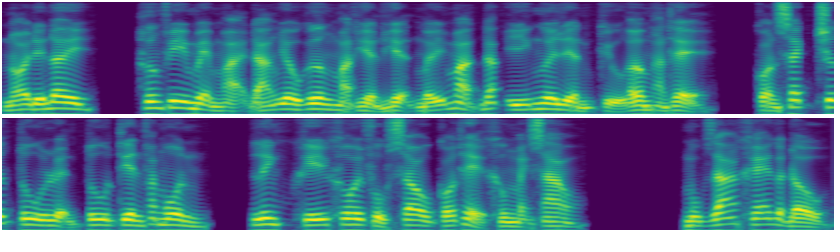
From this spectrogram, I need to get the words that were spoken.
Nói đến đây, hương phi mềm mại đáng yêu gương mặt hiện hiện mấy mặt đắc ý ngươi liền cửu âm hàn thể, còn sách trước tu luyện tu tiên pháp môn, linh khí khôi phục sau có thể không mạnh sao? Mục giã khẽ gật đầu,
